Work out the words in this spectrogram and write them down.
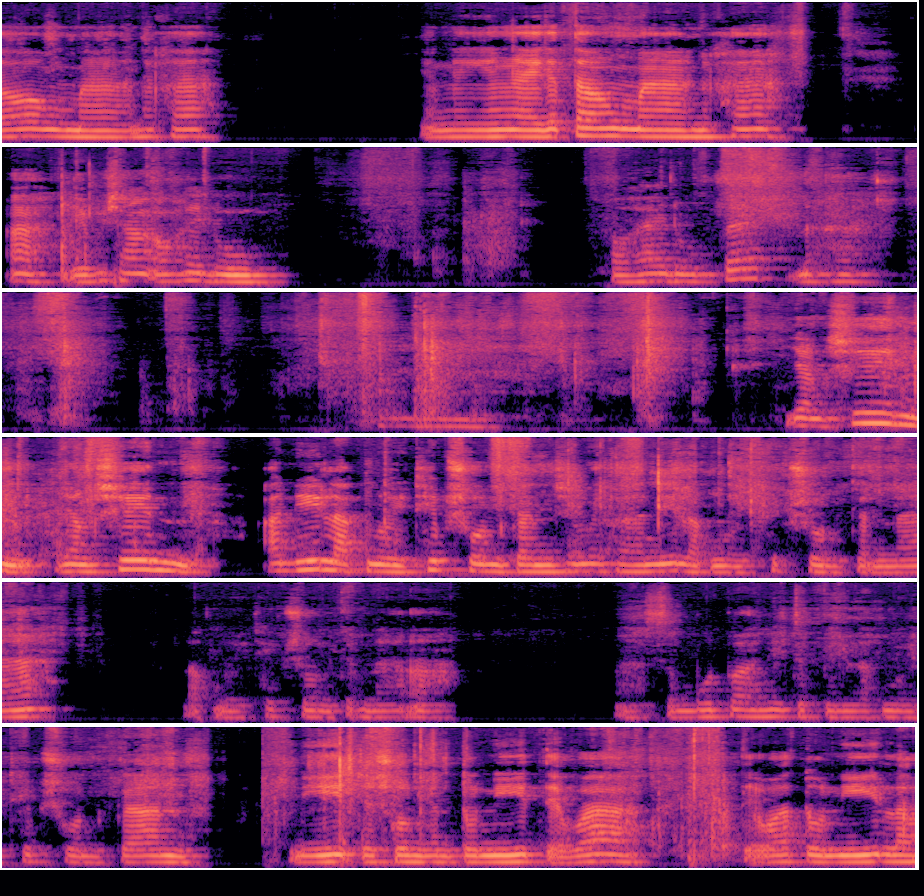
ต้องมานะคะ ยังไงยังไงก็ต้องมานะคะ อะเดี๋ยวพี่ช้างเอาให้ดูเอาให้ดูแป๊บนะคะอย่างเช่นอย่างเช่น อันนี้หลักหน่วยเทียบชนกันใช่ไหมคะนี่หลักหน่วยเทียบชนกันนะ หลักหน่วยเทียบชนกันนะอะอะ สมมุติว่านี่จะเป็นหลักหน่วยเทียบชนกัน นี้จะชนกันตัวนี้แต่ว่าแต่ว่าตัวนี้เรา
